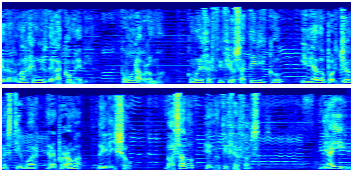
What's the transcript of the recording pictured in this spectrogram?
en los márgenes de la comedia, como una broma, como un ejercicio satírico ideado por Jon Stewart en el programa Daily Show, basado en noticias falsas. De ahí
